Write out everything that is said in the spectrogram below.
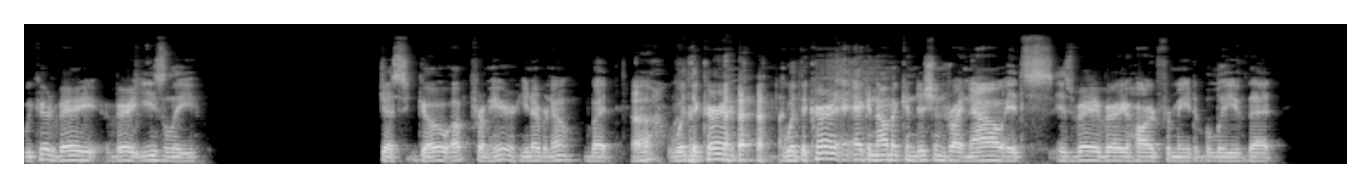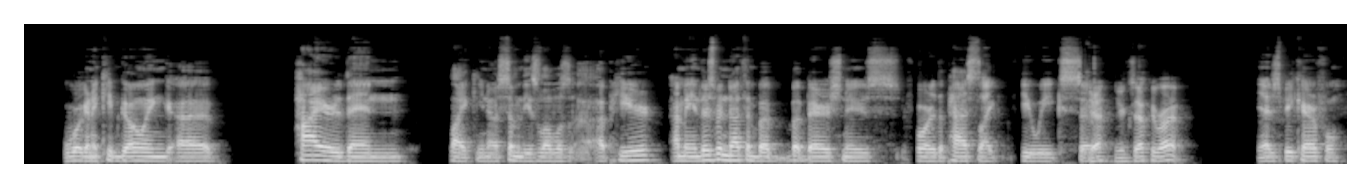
we could very, very easily just go up from here. You never know. But oh. with the current, with the current economic conditions right now, it's it's very, very hard for me to believe that we're going to keep going uh, higher than like you know some of these levels up here. I mean, there's been nothing but but bearish news for the past like few weeks. So yeah, you're exactly right. Yeah, just be careful.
